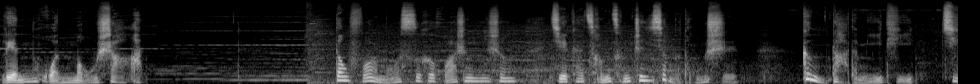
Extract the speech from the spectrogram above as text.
连环谋杀案。当福尔摩斯和华生医生揭开层层真相的同时，更大的谜题接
